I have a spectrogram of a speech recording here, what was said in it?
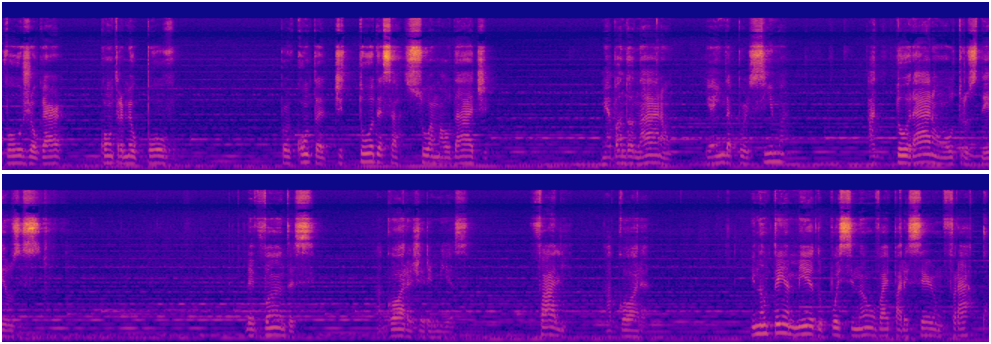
Vou jogar contra meu povo, por conta de toda essa sua maldade. Me abandonaram e ainda por cima adoraram outros deuses. Levanta-se agora, Jeremias. Fale agora. E não tenha medo, pois senão vai parecer um fraco.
